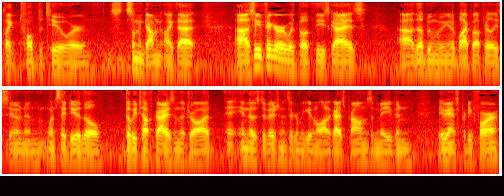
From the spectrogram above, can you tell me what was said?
like 12 to 2 or something dominant like that. Uh, so you figure with both of these guys, uh, they'll be moving into black belt fairly soon, and once they do, they'll they'll be tough guys in the draw in those divisions. They're going to be giving a lot of guys problems and may even advance pretty far.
